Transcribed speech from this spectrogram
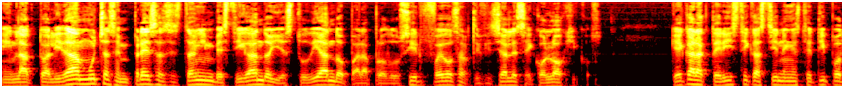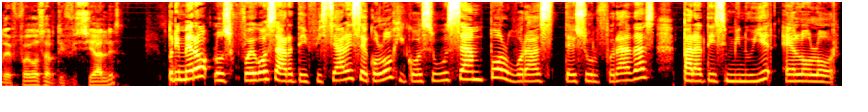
En la actualidad muchas empresas están investigando y estudiando para producir fuegos artificiales ecológicos. ¿Qué características tienen este tipo de fuegos artificiales? Primero, los fuegos artificiales ecológicos usan pólvoras desulfuradas para disminuir el olor.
